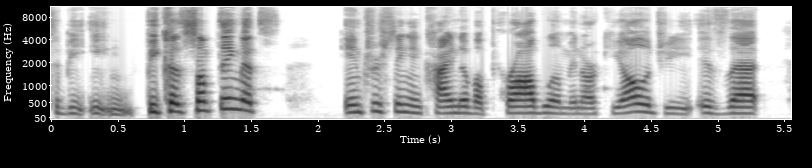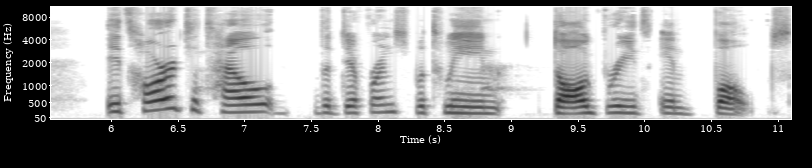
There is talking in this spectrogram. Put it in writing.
to be eaten. Because something that's interesting and kind of a problem in archaeology is that it's hard to tell the difference between dog breeds in bones,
